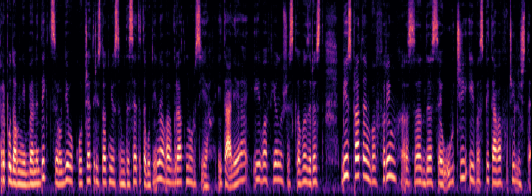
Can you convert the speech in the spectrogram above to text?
Преподобни Бенедикт се роди около 480 година в град Нурсия, Италия и в юношеска възраст би изпратен в Рим, за да се учи и възпитава в училище.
